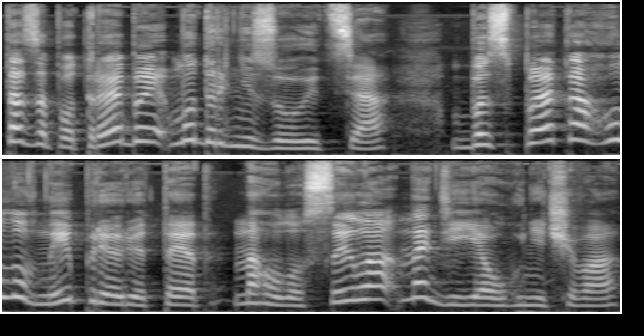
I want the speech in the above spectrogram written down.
та за потреби модернізується. Безпека головний пріоритет, наголосила Надія Угнічева.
